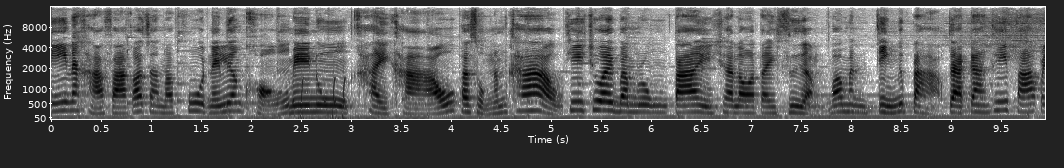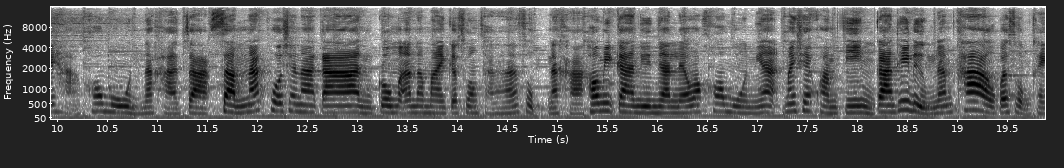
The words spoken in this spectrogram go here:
นี้นะคะฟ้าก็จะมาพูดในเรื่องของเมนูไข่ขาวผสมน้ำข้าว ที่ช่วยบำรุงไตชะลอไตเสื่อม ว่ามันจริงหรือเปล่า จากการที่ฟ้าไปหาข้อมูลนะคะ จากสำนักโภชนาการ กรมอนามัยกระทรวงสาธารณสุขนะคะเขามีการยืนยันแล้วว่าข้อมูลเนี้ยไม่ใช่ความจริง การที่ดื่มน้ำข้าวผสมไข่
